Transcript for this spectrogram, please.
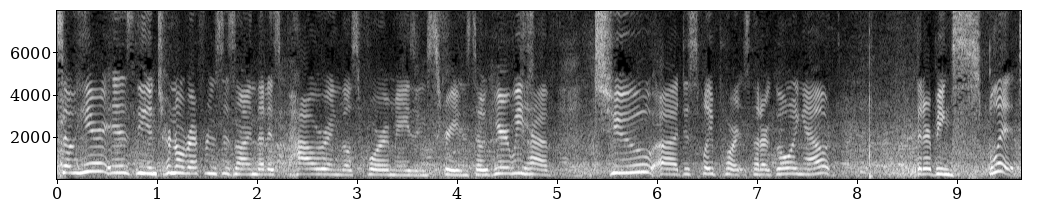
So here is the internal reference design that is powering those four amazing screens. So here we have two uh, display ports that are going out that are being split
